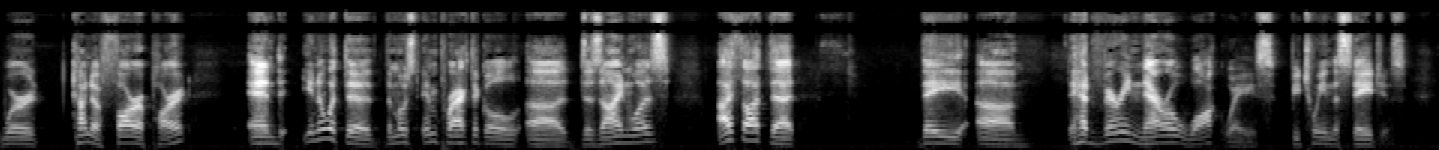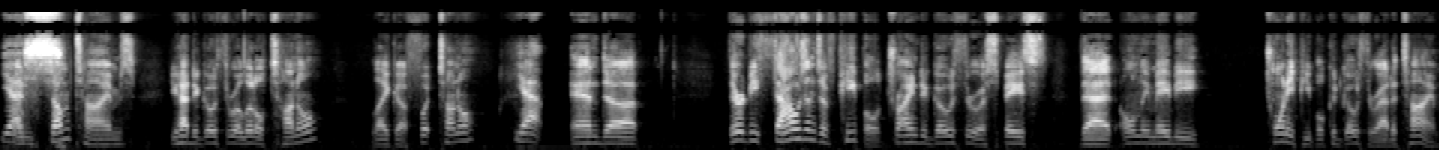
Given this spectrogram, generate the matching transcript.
were kind of far apart. And you know what the the most impractical uh, design was? I thought that they um, they had very narrow walkways between the stages. Yes. And sometimes you had to go through a little tunnel, like a foot tunnel, Yeah. and uh, there would be thousands of people trying to go through a space that only maybe 20 people could go through at a time.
